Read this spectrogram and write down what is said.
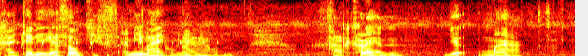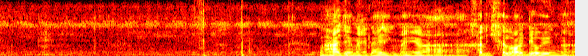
ใครใจดีก็ส่งกิฟอันนี้มาให้ผมหน่อยนะผม ขาดแคลนเยอะมากมันหาจากไหนได้อีกไหมล่ะขาดอีกแค่ร้อยเดียวเองอะ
